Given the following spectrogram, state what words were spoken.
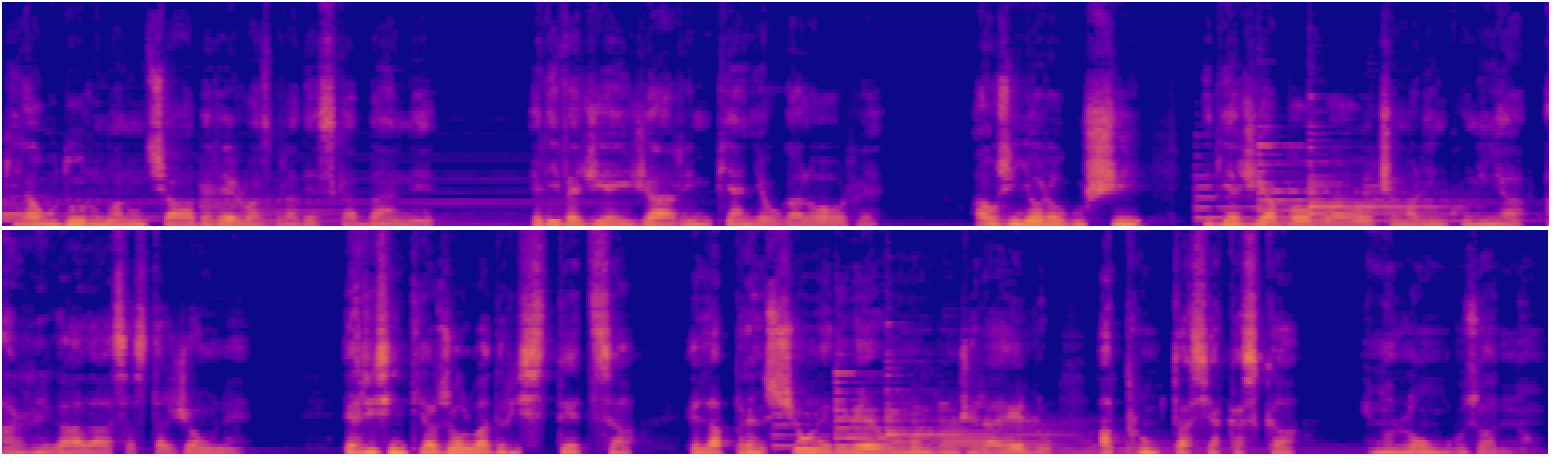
che l'auturno annunziava per lui a sbradesca bene e li già rimpiangere il calore, al signore Augusci gli piaceva poco a occhio malinconia arrivata a questa stagione e risentiva solo la tristezza e l'apprensione di vedere un mondo un giraello approntarsi a cascare in un lungo sonno.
